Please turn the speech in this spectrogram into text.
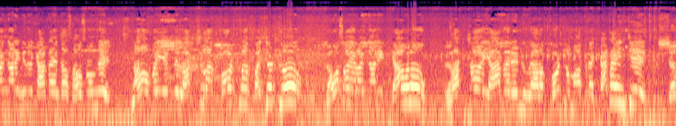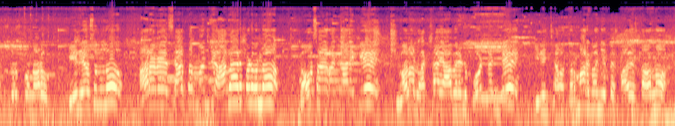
రంగానికి నిధులు కేటాయించాల్సిన అవసరం ఉంది. నలభై ఎనిమిది లక్షల కోట్ల బడ్జెట్లో వ్యవసాయ రంగానికి కేవలం లక్ష యాభై రెండు వేల కోట్లు మాత్రమే కేటాయించి చేతులు దొరుకుతున్నారు ఈ దేశంలో అరవై శాతం మంది ఆధారపడి ఉన్న వ్యవసాయ రంగానికి ఇవాళ లక్ష యాభై రెండు కోట్లు అంటే ఇది చాలా దుర్మార్గం అని చెప్పేసి భావిస్తా ఉన్నాం.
